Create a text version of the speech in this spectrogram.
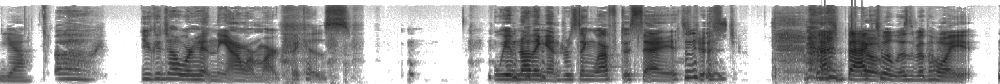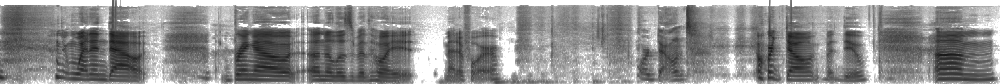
Yeah. Oh, you can tell we're hitting the hour mark because we have nothing interesting left to say. It's just We're just back to Elizabeth Hoyt. when in doubt, bring out an Elizabeth Hoyt metaphor. or don't. Or don't, but do. Um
